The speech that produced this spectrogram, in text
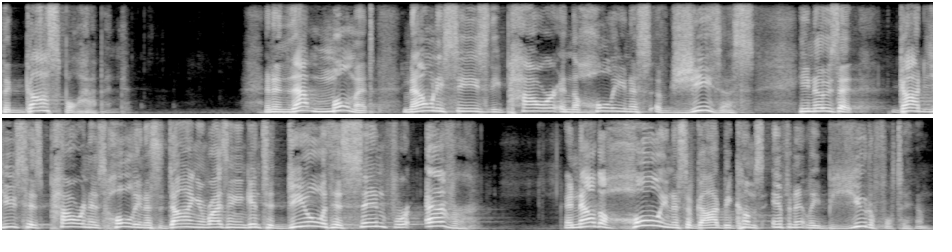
The gospel happened. And in that moment, now when he sees the power and the holiness of Jesus, he knows that God used his power and his holiness, dying and rising again, to deal with his sin forever. And now the holiness of God becomes infinitely beautiful to him.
